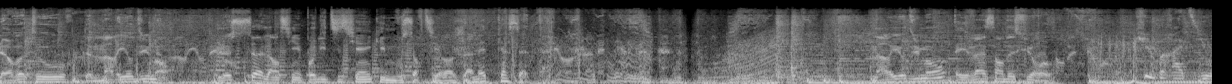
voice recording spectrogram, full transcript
Le retour de Mario Dumont, le seul ancien politicien qui ne vous sortira jamais de cassette. Mario Dumont et Vincent Dessureau. Cube Radio.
